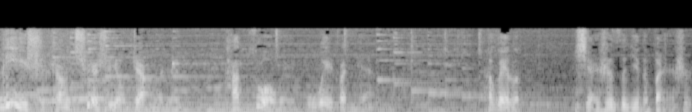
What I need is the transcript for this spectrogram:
历史上确实有这样的人，他作伪不为赚钱，他为了显示自己的本事。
